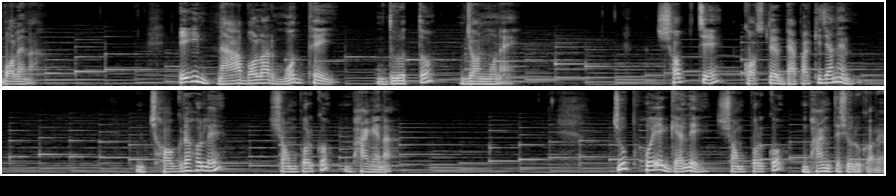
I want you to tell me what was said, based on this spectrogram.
বলে না। এই না বলার মধ্যেই দূরত্ব জন্ম নেয়। সবচেয়ে কষ্টের ব্যাপার কি জানেন? ঝগড়া হলে সম্পর্ক ভাঙে না। চুপ হয়ে গেলে সম্পর্ক ভাঙতে শুরু করে।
